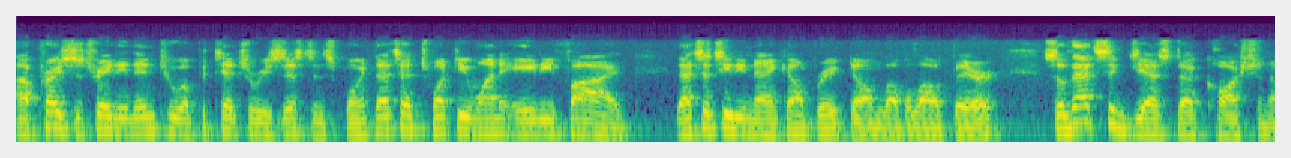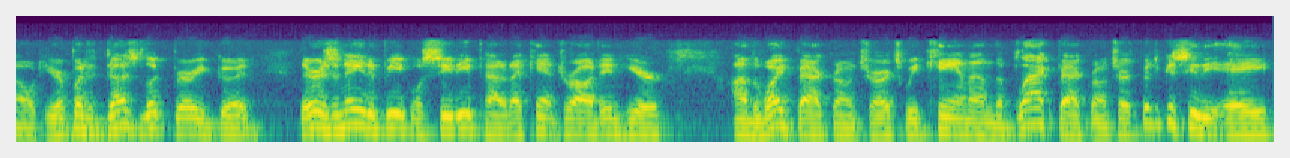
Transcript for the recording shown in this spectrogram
Uh, price is trading into a potential resistance point. That's at 21.85. That's a TD9 count breakdown level out there. So that suggests a caution out here, but it does look very good. There is an A to B equals CD pattern. I can't draw it in here on the white background charts. We can on the black background charts, but you can see the A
